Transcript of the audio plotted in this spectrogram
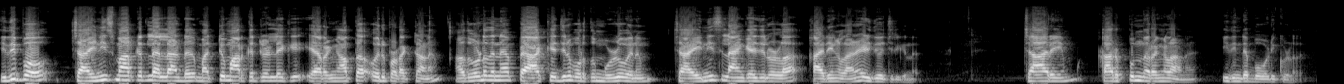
ഇതിപ്പോൾ ചൈനീസ് മാർക്കറ്റിലല്ലാണ്ട് മറ്റു മാർക്കറ്റുകളിലേക്ക് ഇറങ്ങാത്ത ഒരു പ്രൊഡക്റ്റാണ് അതുകൊണ്ട് തന്നെ പാക്കേജിന് പുറത്ത് മുഴുവനും ചൈനീസ് ലാംഗ്വേജിലുള്ള കാര്യങ്ങളാണ് എഴുതി വച്ചിരിക്കുന്നത്. ചാരയും കറുപ്പും നിറങ്ങളാണ് ഇതിന്റെ ബോഡിക്കുള്ളത്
